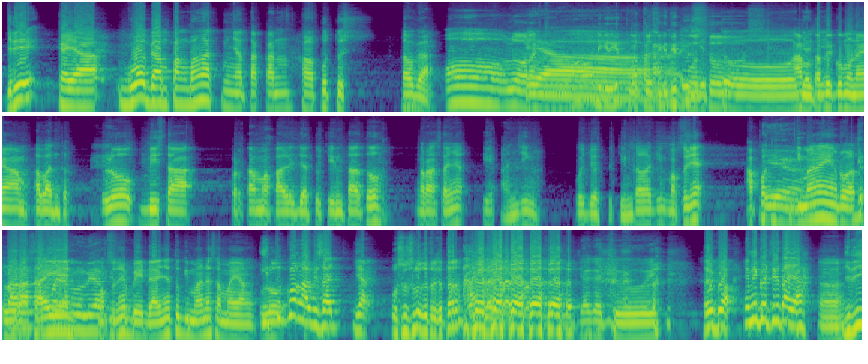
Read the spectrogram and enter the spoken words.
jadi kayak gua gampang banget menyatakan hal putus tau gak Oh, lu orang. Iya. Oh, dikit-dikit putus, dikit putus. gitu Am Jadi- tapi gue mau nanya am. apaan tuh Lu bisa pertama kali jatuh cinta tuh ngerasanya ih anjing gue jatuh cinta lagi. Maksudnya apa Iya. gimana yang lu, lu apa rasain? yang lu lihat Maksudnya bedanya tuh gimana sama yang itu lu gua nggak bisa ya Usus lu geter-geter. jaga cuy tapi gua ini gua cerita ya. Eh, jadi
